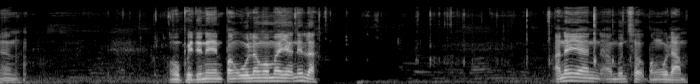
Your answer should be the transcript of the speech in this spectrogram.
Yan. Oh, pwede na yan pang ulam mamaya nila. Ano yan, ah, bunso, pang ulam?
